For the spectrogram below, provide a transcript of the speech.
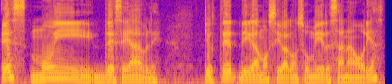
Es muy deseable que usted, digamos, si va a consumir zanahorias,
